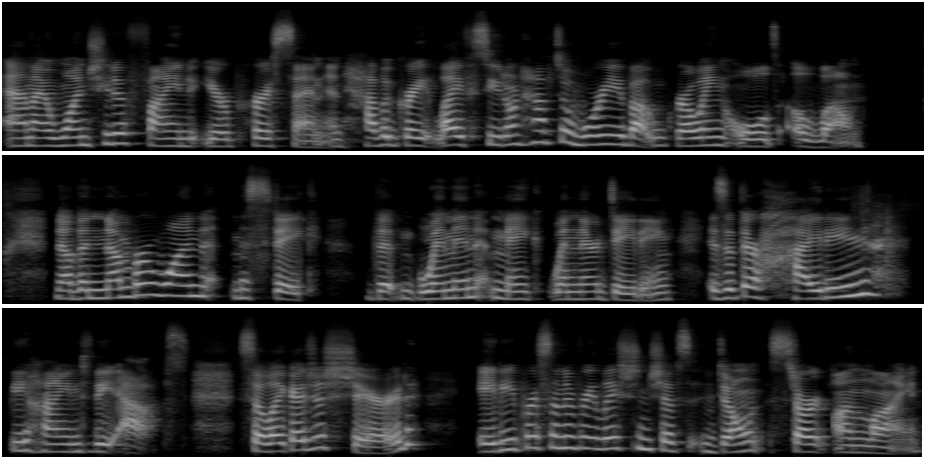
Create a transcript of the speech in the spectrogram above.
and I want you to find your person and have a great life so you don't have to worry about growing old alone. Now, the number one mistake that women make when they're dating is that they're hiding behind the apps. So, like I just shared, 80% of relationships don't start online.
